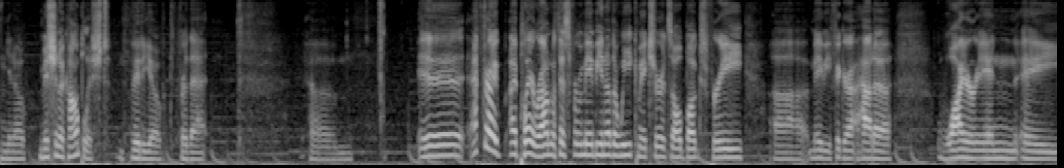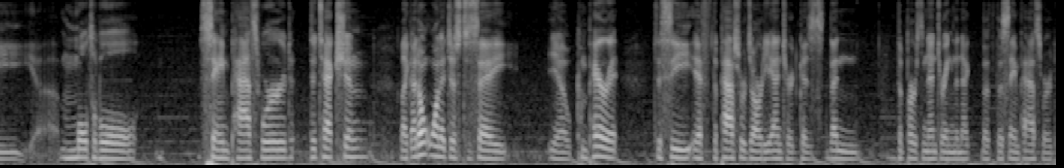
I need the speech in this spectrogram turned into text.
you know mission accomplished video for that. Um, uh, after I, I play around with this for maybe another week, make sure it's all bugs free, uh, maybe figure out how to wire in a uh, multiple same password detection. Like, I don't want it just to say, you know, compare it to see if the password's already entered, because then the person entering the, ne the, the same password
